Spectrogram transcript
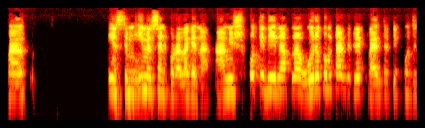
বা ইমেল সেন্ড করা লাগে না। আমি প্রতিদিন আপনার ওইরকম টার্গেটেড ক্লায়েন্টদেরকে খুঁজে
